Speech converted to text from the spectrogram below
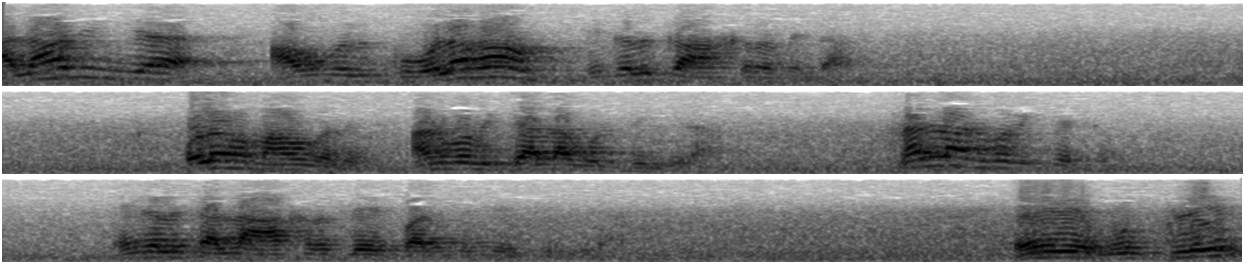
அலாதீங்க அவங்களுக்கு உலகம் எங்களுக்கு ஆக்கிரம் இல்ல உலகம் ஆகுது அனுபவிக்க எல்லாம் நல்லா அனுபவிக்கட்டும். எங்களுக்கு அல்ல ஆக்கிரத்தை ஏற்பாடு செஞ்சு வச்சிருக்கிறான் எனவே முஸ்லீம்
